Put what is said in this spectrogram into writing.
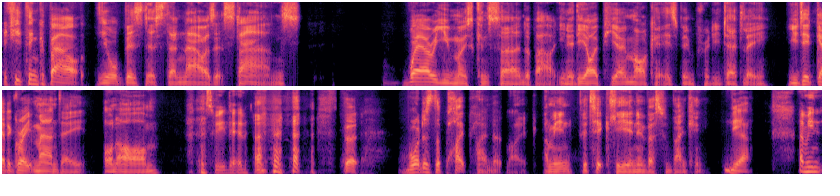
If you think about your business then now as it stands, where are you most concerned about? You know, the IPO market has been pretty deadly. You did get a great mandate on ARM, Yes, we did. but what does the pipeline look like? I mean, particularly in investment banking. Yeah. I mean,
